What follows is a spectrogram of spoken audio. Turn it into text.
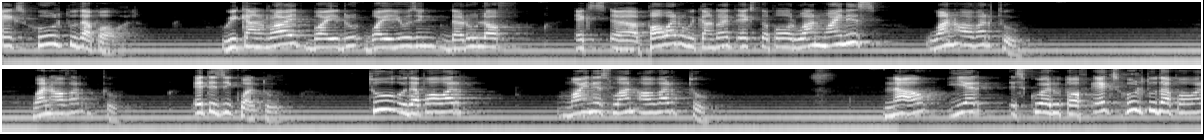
x whole to the power we can write by by using the rule of x uh, power we can write x to the power 1 minus 1 over 2 1 over 2 it is equal to 2 to the power minus 1 over 2 now here square root of x whole to the power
